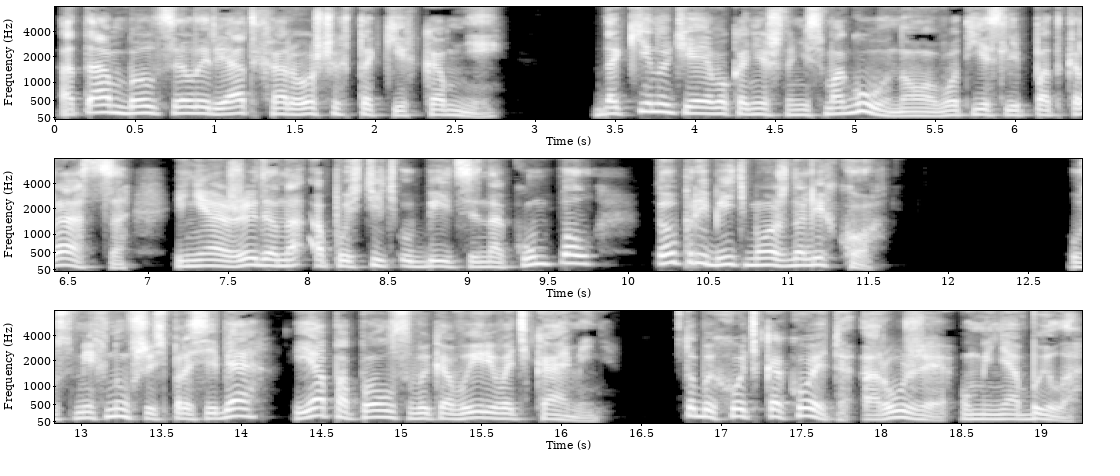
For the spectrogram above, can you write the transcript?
А там был целый ряд хороших таких камней. Докинуть я его, конечно, не смогу, но вот если подкрасться и неожиданно опустить убийцы на кумпол, то прибить можно легко. Усмехнувшись про себя, я пополз выковыривать камень, чтобы хоть какое-то оружие у меня было.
